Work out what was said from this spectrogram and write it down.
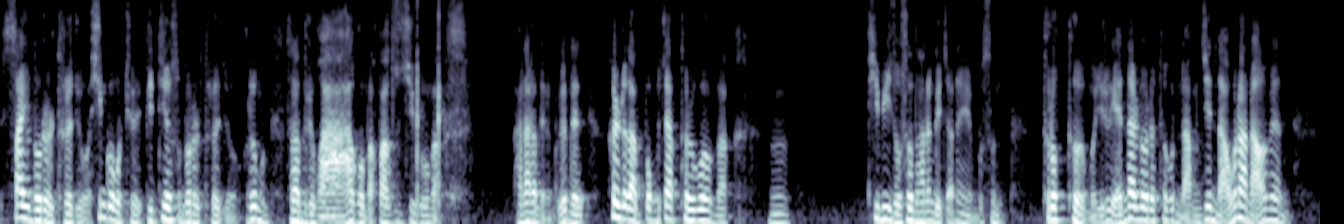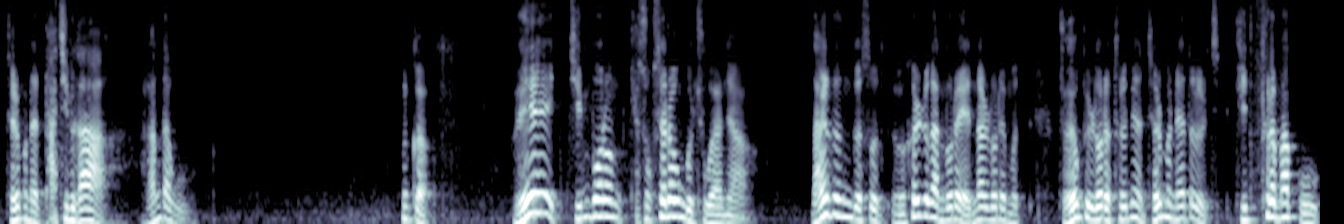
싸이 노래를 틀어줘. 신곡을 틀어. BTS 노래를 틀어줘. 그러면 사람들이 와 하고 막 박수 치고 막 하나가 되는 거예요. 근데 흘러간 뽕짝 털고 막, 어, TV 조선 하는 거 있잖아요. 무슨 트로트, 뭐, 이런 옛날 노래 틀고 남진 나오나 나오면 젊은 애다 집에 가. 안 한다고. 그러니까, 왜 진보는 계속 새로운 걸 추구하냐. 낡은 것을, 어, 흘러간 노래, 옛날 노래, 뭐, 조용필 노래 틀면 젊은 애들 귀 틀어맞고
